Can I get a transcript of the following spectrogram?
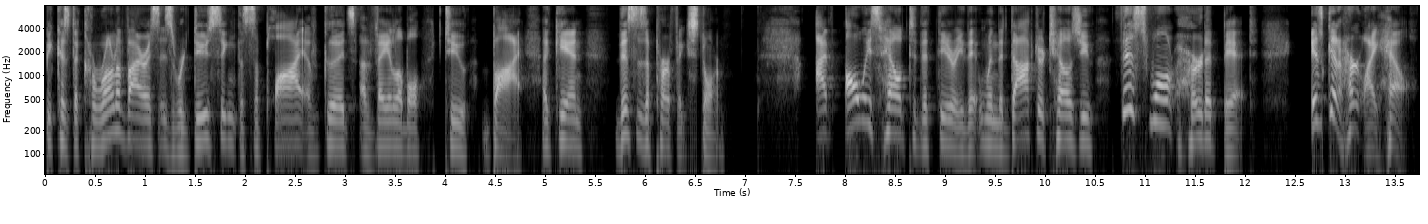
because the coronavirus is reducing the supply of goods available to buy. Again, this is a perfect storm. I've always held to the theory that when the doctor tells you this won't hurt a bit, it's going to hurt like hell.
